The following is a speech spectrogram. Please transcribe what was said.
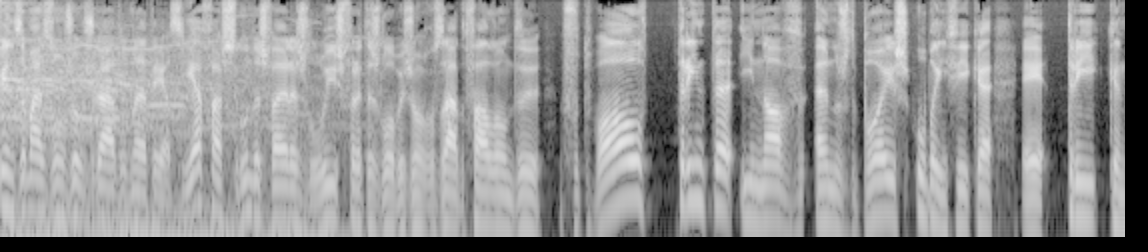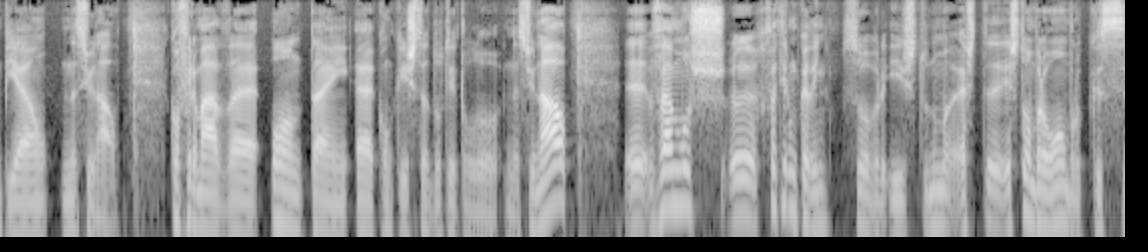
Bem-vindos a mais um jogo jogado na TSF. Às segundas-feiras, Luís Freitas Lobo e João Rosado falam de futebol. 39 anos depois, o Benfica é tricampeão nacional. Confirmada ontem a conquista do título nacional. Eh, vamos uh, refletir um bocadinho sobre isto, este, este ombro a ombro que se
